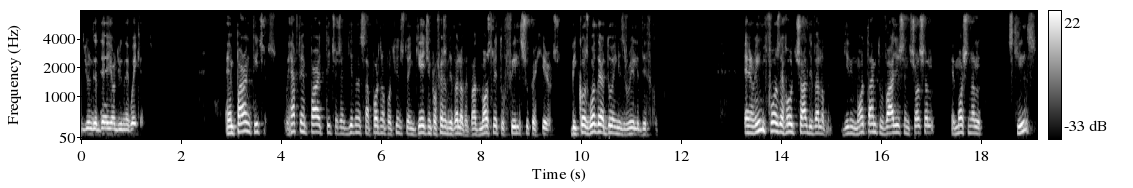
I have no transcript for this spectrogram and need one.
during the day or during the weekend. Empowering teachers. We have to empower teachers and give them support and opportunities to engage in professional development, but mostly to feel superheroes because what they're doing is really difficult. And reinforce the whole child development, giving more time to values and social emotional skills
